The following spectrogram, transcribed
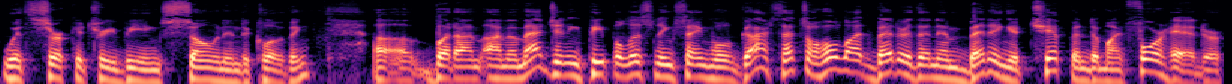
with circuitry being sewn into clothing. Uh, but I'm, I'm, imagining people listening saying, well, gosh, that's a whole lot better than embedding a chip into my forehead or,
